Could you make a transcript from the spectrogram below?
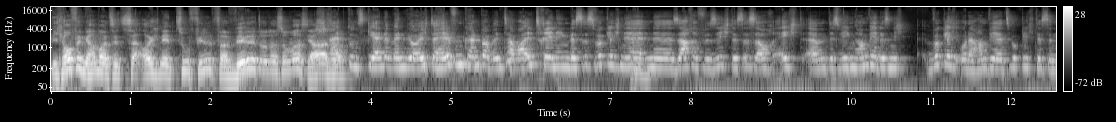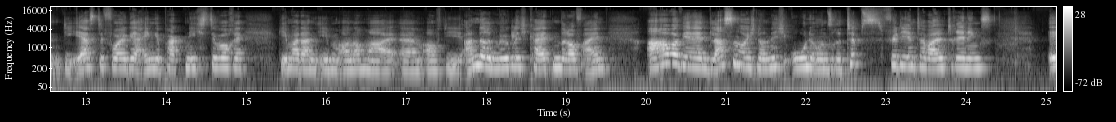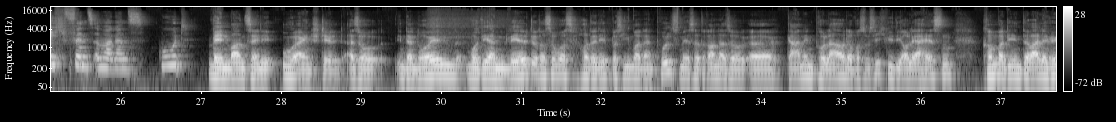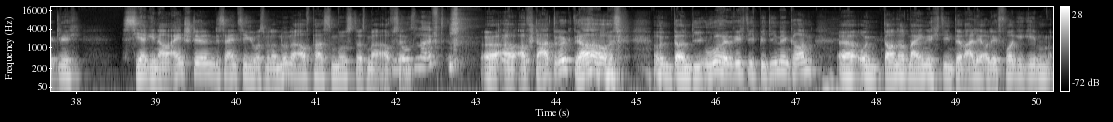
ich hoffe, wir haben uns jetzt euch nicht zu viel verwirrt oder sowas. Ja, also Schreibt also. uns gerne, wenn wir euch da helfen können beim Intervalltraining. Das ist wirklich eine, eine Sache für sich. Das ist auch echt, ähm, deswegen haben wir das nicht wirklich, oder haben wir jetzt wirklich das in die erste Folge eingepackt. Nächste Woche gehen wir dann eben auch nochmal ähm, auf die anderen Möglichkeiten drauf ein. Aber wir entlassen euch noch nicht ohne unsere Tipps für die Intervalltrainings. Ich finde es immer ganz gut. Wenn man seine Uhr einstellt. Also in der neuen modernen Welt oder sowas hat ja nicht bloß jemand ein Pulsmesser dran, also äh, Garmin Polar oder was weiß ich, wie die alle heißen, kann man die Intervalle wirklich sehr genau einstellen. Das Einzige, was man dann nur noch aufpassen muss, dass man auf, sein, äh, auf Start drückt ja, und, und dann die Uhr halt richtig bedienen kann. Äh, und dann hat man eigentlich die Intervalle alle vorgegeben,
